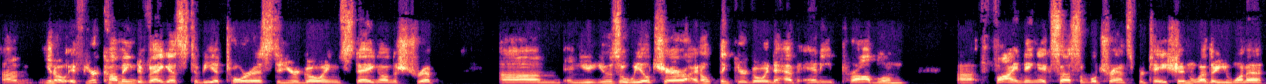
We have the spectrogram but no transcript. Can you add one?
um, you know, if you're coming to Vegas to be a tourist and you're going staying on the Strip um, and you use a wheelchair, I don't think you're going to have any problem uh, finding accessible transportation. Whether you want to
